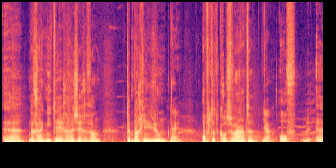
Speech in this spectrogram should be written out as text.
eh, dan ga ik niet tegen haar zeggen van, dat mag je niet doen. nee, Of dat kost water, ja, of eh,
